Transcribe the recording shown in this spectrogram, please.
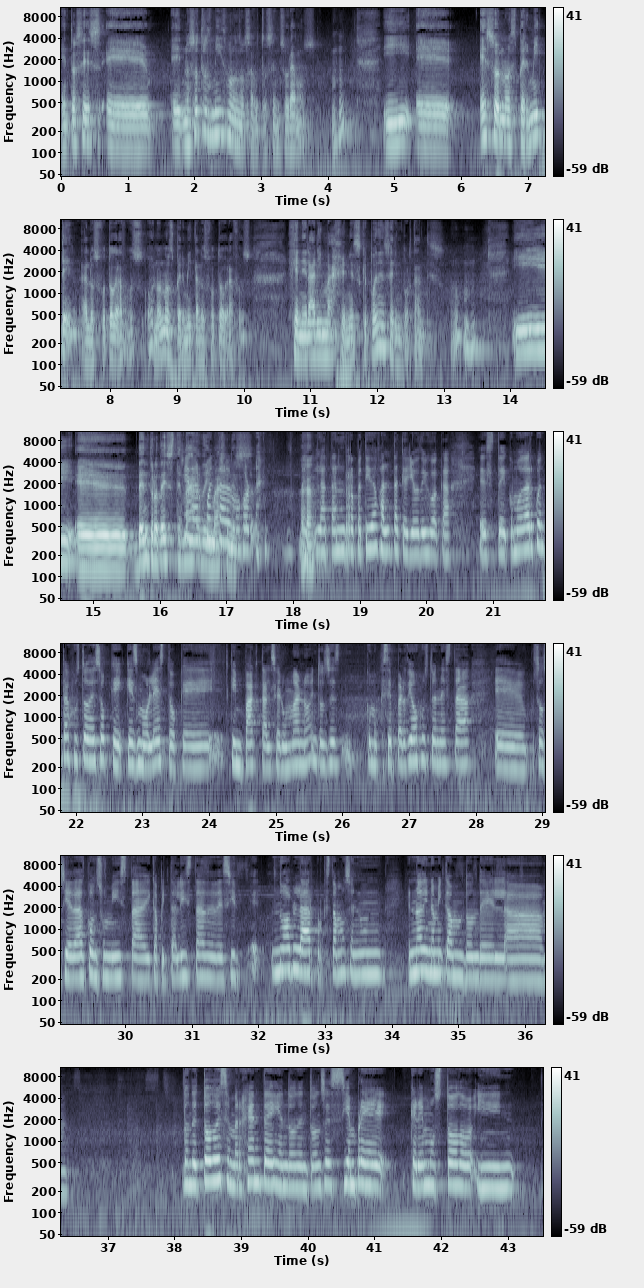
Entonces, eh, eh, nosotros mismos nos autocensuramos y eh, eso nos permite a los fotógrafos, o no nos permite a los fotógrafos, generar imágenes que pueden ser importantes. ¿no? Y dentro de este mar de imágenes... a lo mejor de Ajá. la tan repetida falta que yo digo acá, este, como dar cuenta justo de eso que, que es molesto, que, que impacta al ser humano, entonces como que se perdió justo en esta eh, sociedad consumista y capitalista de decir, eh, no hablar porque estamos en, un, en una dinámica donde la donde todo es emergente y en donde entonces siempre queremos todo y,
